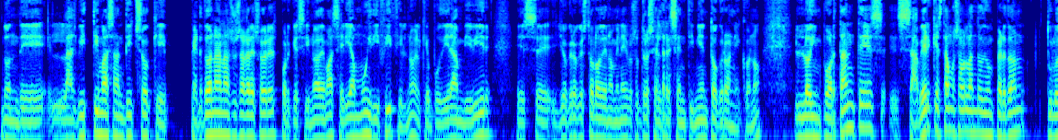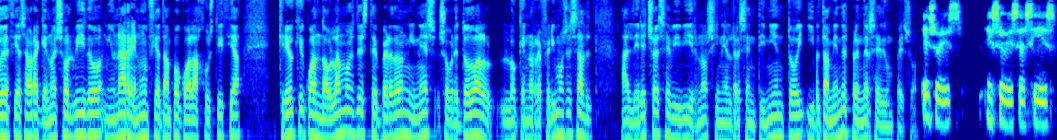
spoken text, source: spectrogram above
donde las víctimas han dicho que perdonan a sus agresores porque si no además sería muy difícil no el que pudieran vivir es eh, yo creo que esto lo denomináis vosotros el resentimiento crónico no lo importante es saber que estamos hablando de un perdón. Tú lo decías ahora que no es olvido ni una renuncia tampoco a la justicia. Creo que cuando hablamos de este perdón Inés sobre todo a lo que nos referimos es al, al derecho a ese vivir no sin el resentimiento y también desprenderse de un peso. Eso es eso es, así es.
